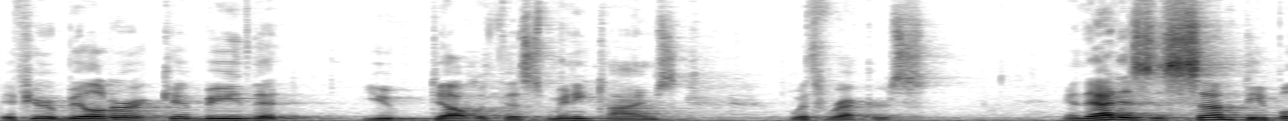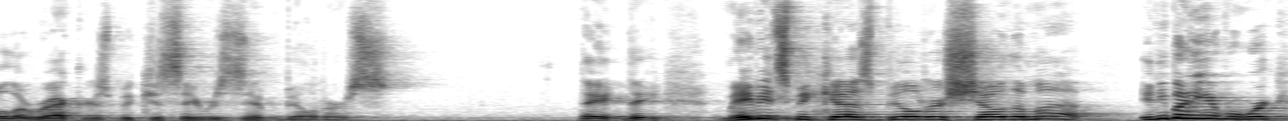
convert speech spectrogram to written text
If you're a builder, it could be that you've dealt with this many times with wreckers. And that is that some people are wreckers because they resent builders. They, they, maybe it's because builders show them up. Anybody ever work?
